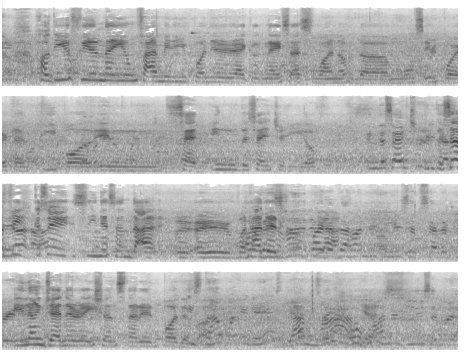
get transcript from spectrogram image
How do you feel na yung family niyo po nire-recognize as one of the most important people in set in the century of In the century. kasi, yeah. kasi sinasandaan or, or Oh, 100 that's part of the yeah, 100 years of celebrating. ilang generations na rin po, di Is that what it is? Yeah, wow. Yes. 100 years and we're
